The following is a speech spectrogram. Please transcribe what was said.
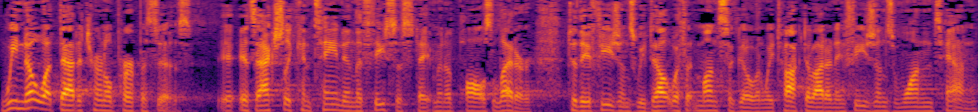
we know what that eternal purpose is. It's actually contained in the thesis statement of Paul's letter to the Ephesians. We dealt with it months ago when we talked about it in Ephesians 1:10.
